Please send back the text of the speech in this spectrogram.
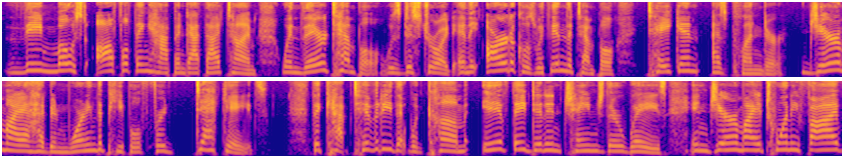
the most awful thing happened at that time when their temple was destroyed and the articles within the temple taken as plunder. Jeremiah had been warning the people for decades the captivity that would come if they didn't change their ways. In Jeremiah 25,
